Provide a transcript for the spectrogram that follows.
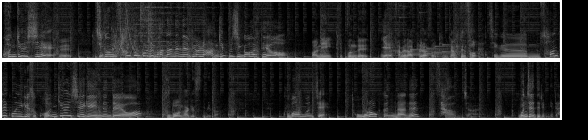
권기현 씨, 네. 지금 상품권을 받았는데 별로 안 기쁘신 것 같아요. 많이 기쁜데 예. 카메라 앞이라서 긴장돼서 지금 선택권이 계속 권기현 씨에게 있는데요. 9번 하겠습니다. 9번 문제. 도로 끝나는 사음절. 문제 드립니다.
